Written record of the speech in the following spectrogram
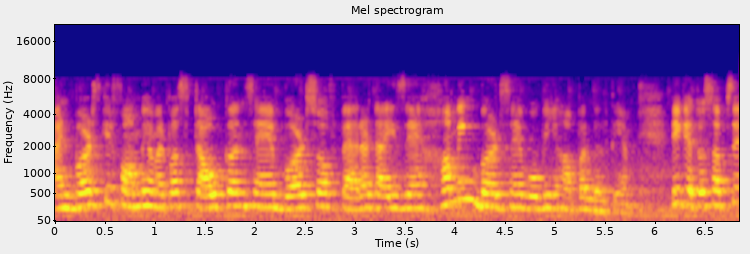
एंड बर्ड्स के फॉर्म में हमारे पास टाउकन्स हैं बर्ड्स ऑफ़ पैराडाइज हैं हमिंग बर्ड्स हैं, वो भी यहाँ पर मिलती हैं। ठीक है तो सबसे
